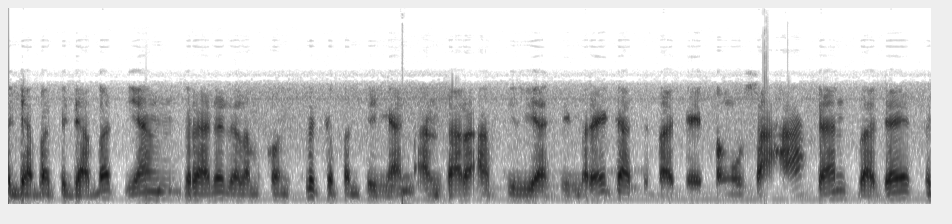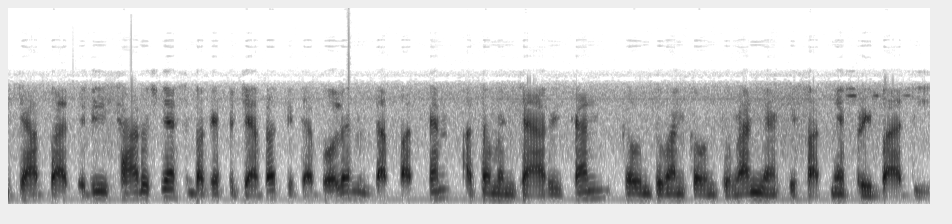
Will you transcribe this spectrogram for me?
pejabat-pejabat yang berada dalam konflik kepentingan antara afiliasi mereka sebagai pengusaha dan sebagai pejabat. Jadi seharusnya sebagai pejabat tidak boleh mendapatkan atau mencarikan keuntungan-keuntungan yang sifatnya pribadi.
